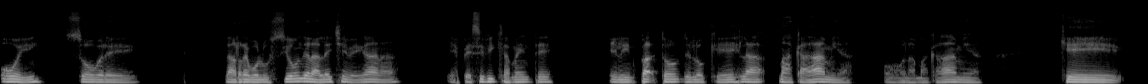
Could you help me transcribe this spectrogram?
hoy sobre la revolución de la leche vegana, específicamente el impacto de lo que es la macadamia o la macadamia, que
